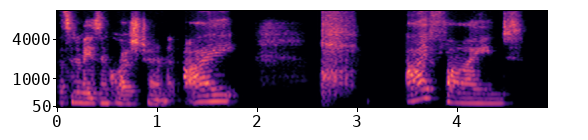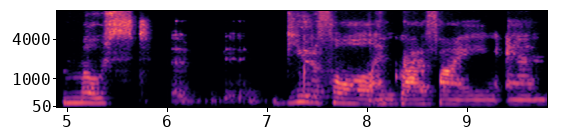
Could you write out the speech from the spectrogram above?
that's an amazing question. I I find most uh, beautiful and gratifying and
